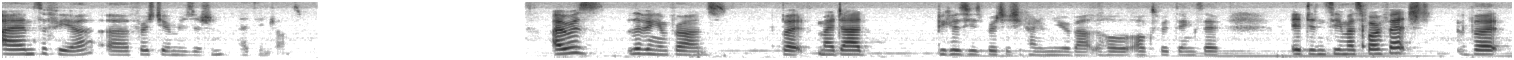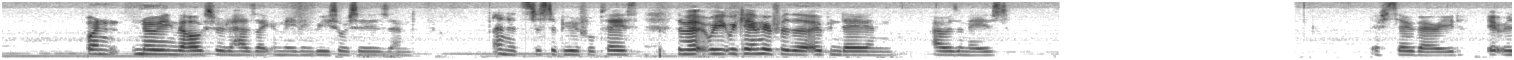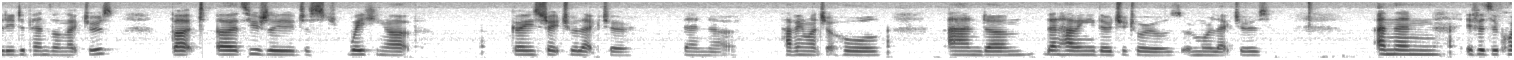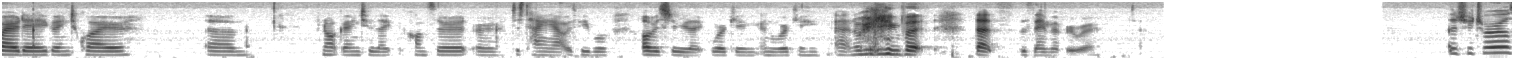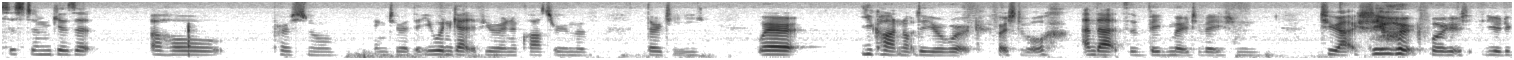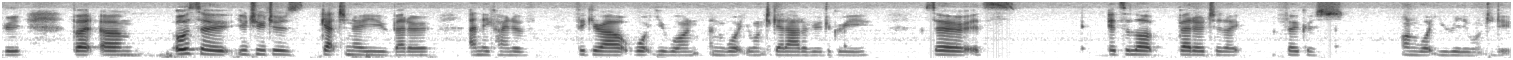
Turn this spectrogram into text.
I'm Sofia, a first year musician at St. John's. I was living in France, but my dad, because he's British, he kind of knew about the whole Oxford thing, so it didn't seem as far fetched. But when knowing that Oxford has like amazing resources and and it's just a beautiful place, the, we we came here for the open day and I was amazed. They're so varied. It really depends on lectures, but uh, it's usually just waking up, going straight to a lecture, then uh, having lunch at hall, and um, then having either tutorials or more lectures. And then, if it's a choir day, going to choir. Um, if not going to like a concert or just hanging out with people. Obviously, like working and working and working, but that's the same everywhere. The tutorial system gives it a whole personal thing to it that you wouldn't get if you were in a classroom of 30, where you can't not do your work, first of all, and that's a big motivation to actually work for your, your degree. But um, also, your tutors get to know you better and they kind of figure out what you want and what you want to get out of your degree. So it's it's a lot better to like focus on what you really want to do.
